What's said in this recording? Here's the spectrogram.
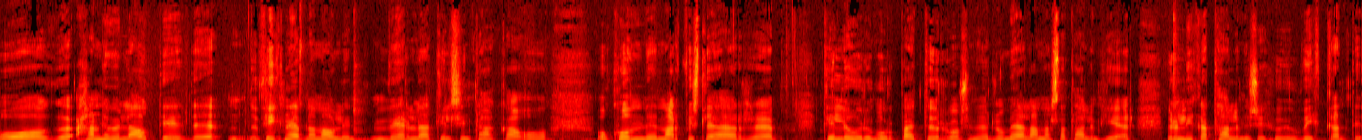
og uh, hann hefur látið uh, fíknefnamálin verulega til sín taka og, og komið með margvíslegar uh, tillögur um úrbætur og sem við erum meðal annars að tala um hér. Við erum líka að tala um þessi hugvíkandi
